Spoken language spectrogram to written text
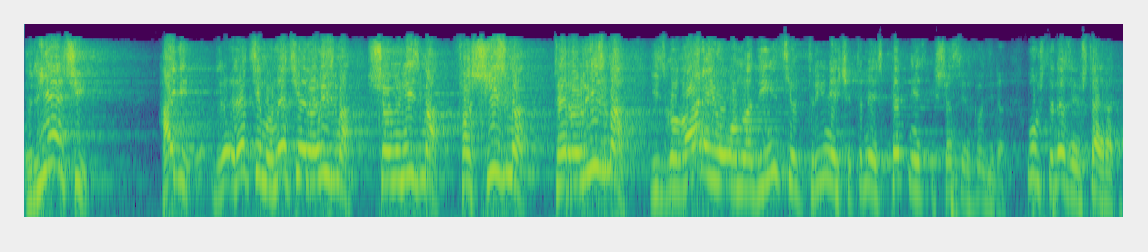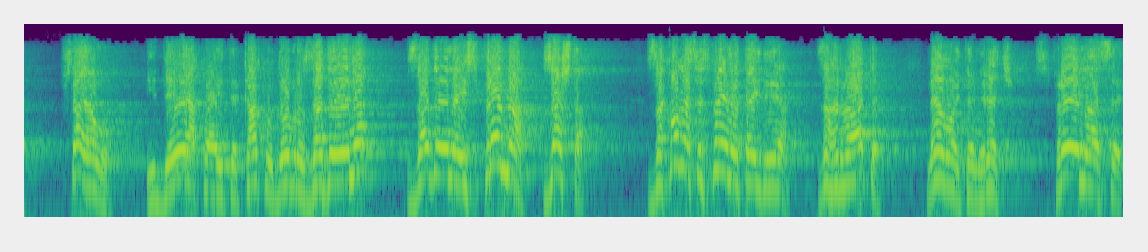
riječi hajde, recimo, nacionalizma, šovinizma, fašizma, terorizma, izgovaraju omladinci od 13, 14, 15 i 16 godina. Uopšte ne znaju šta je rat. Šta je ovo? Ideja koja je kako dobro zadojena, zadojena i spremna. Za šta? Za koga se sprema ta ideja? Za Hrvate? Nemojte mi reći. Sprema se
